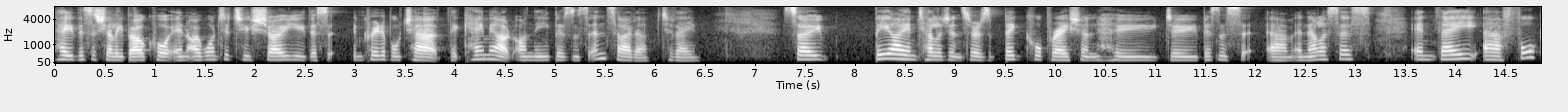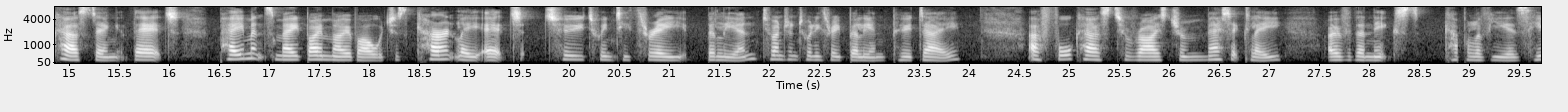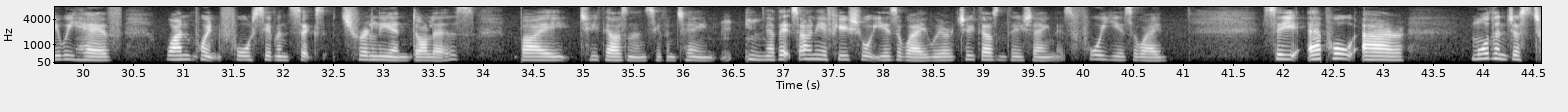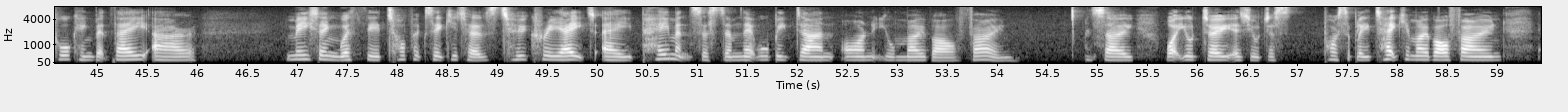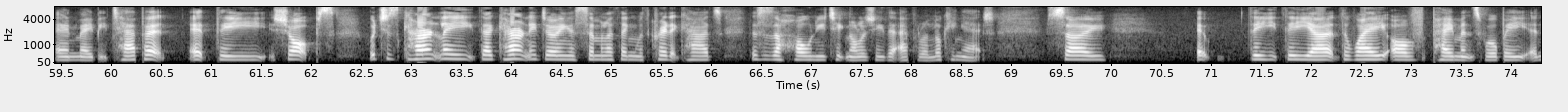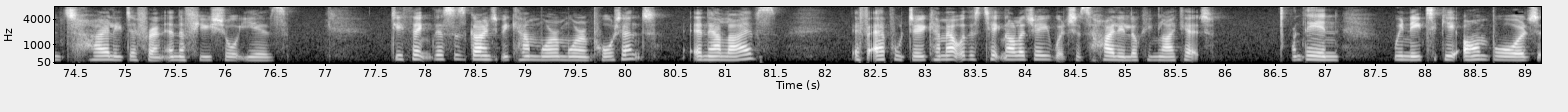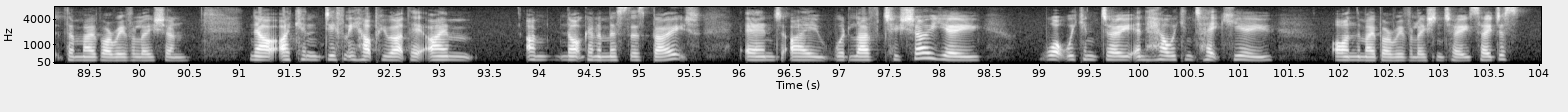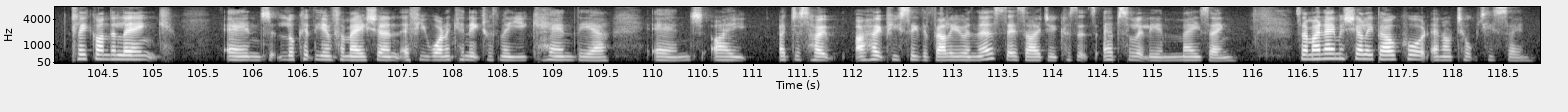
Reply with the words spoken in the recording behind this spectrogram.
Hey, this is Shelley Belcourt, and I wanted to show you this incredible chart that came out on the Business Insider today. So, BI Intelligence is a big corporation who do business um, analysis, and they are forecasting that payments made by mobile, which is currently at 223 billion, 223 billion per day, are forecast to rise dramatically over the next couple of years. Here we have $1.476 trillion by 2017. now that's only a few short years away. We're in 2013, it's four years away. See, Apple are more than just talking, but they are meeting with their top executives to create a payment system that will be done on your mobile phone. And so, what you'll do is you'll just possibly take your mobile phone and maybe tap it at the shops, which is currently they're currently doing a similar thing with credit cards. This is a whole new technology that Apple are looking at. So, it, the the uh, the way of payments will be entirely different in a few short years. Do you think this is going to become more and more important in our lives? If Apple do come out with this technology, which is highly looking like it, then we need to get on board the mobile revolution. Now, I can definitely help you out there. I'm I'm not going to miss this boat, and I would love to show you what we can do and how we can take you on the mobile revolution too. So just click on the link and look at the information. If you want to connect with me, you can there. And I I just hope I hope you see the value in this as I do because it's absolutely amazing. So my name is Shelley Belcourt, and I'll talk to you soon.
